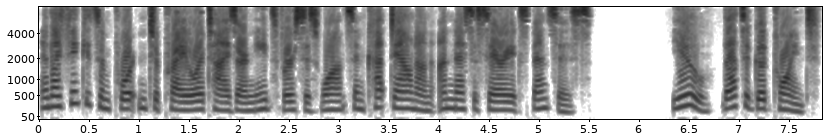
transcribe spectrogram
And I think it's important to prioritize our needs versus wants and cut down on unnecessary expenses. You, that's a good point.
